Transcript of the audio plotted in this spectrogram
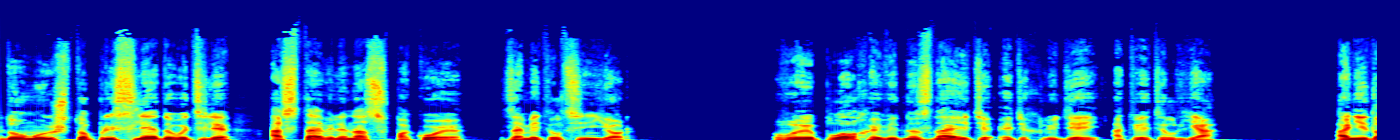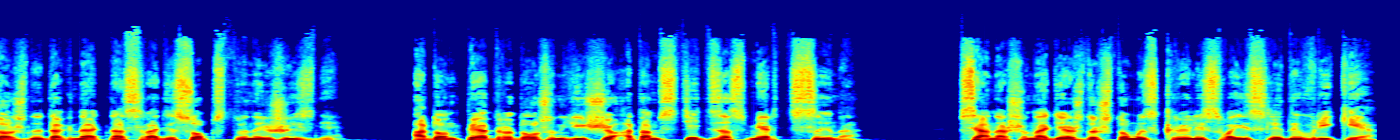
думаю, что преследователи оставили нас в покое», — заметил сеньор. «Вы плохо, видно, знаете этих людей», — ответил я. «Они должны догнать нас ради собственной жизни, а Дон Педро должен еще отомстить за смерть сына. Вся наша надежда, что мы скрыли свои следы в реке,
